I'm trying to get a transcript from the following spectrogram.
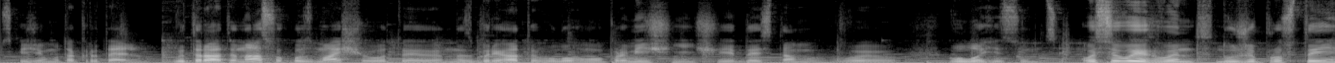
Скажімо так, ретельно витирати насухо, змащувати, не зберігати в вологому приміщенні чи десь там в вологій сумці. Осьовий гвинт дуже простий.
